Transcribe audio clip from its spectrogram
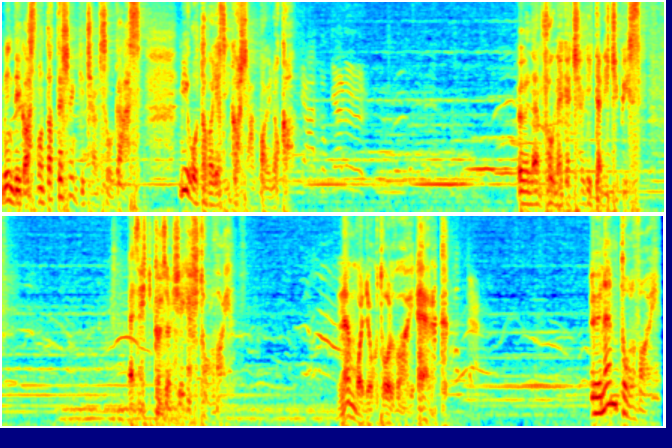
Mindig azt mondtad, te senkit sem szolgálsz. Mióta vagy az igazság bajnoka? Ő nem fog neked segíteni, Csipisz. Ez egy közönséges tolvaj. Nem vagyok tolvaj, Erk. Ő nem tolvaj.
